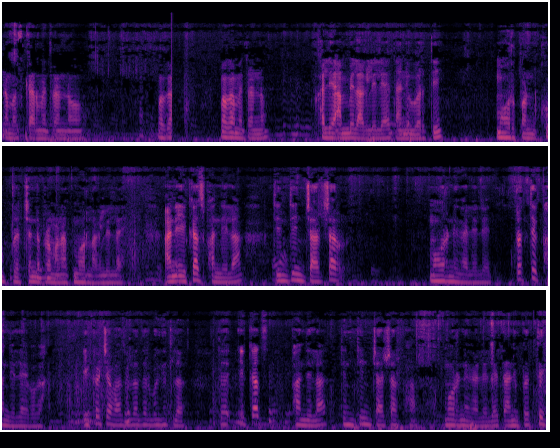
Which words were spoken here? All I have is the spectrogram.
नमस्कार मित्रांनो. बघा बघा मित्रांनो. खाली आंबे लागलेले आहेत आणि वरती मोहर पण खूप प्रचंड प्रमाणात मोहर लागलेला आहे. आणि एकाच फांदीला तीन तीन चार चार मोहर निघालेले आहेत. प्रत्येक फांदीला आहे बघा. इकडच्या बाजूला जर बघितलं तर एकाच फांदीला तीन तीन चार चार फा मोहर निघालेले आहेत आणि प्रत्येक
